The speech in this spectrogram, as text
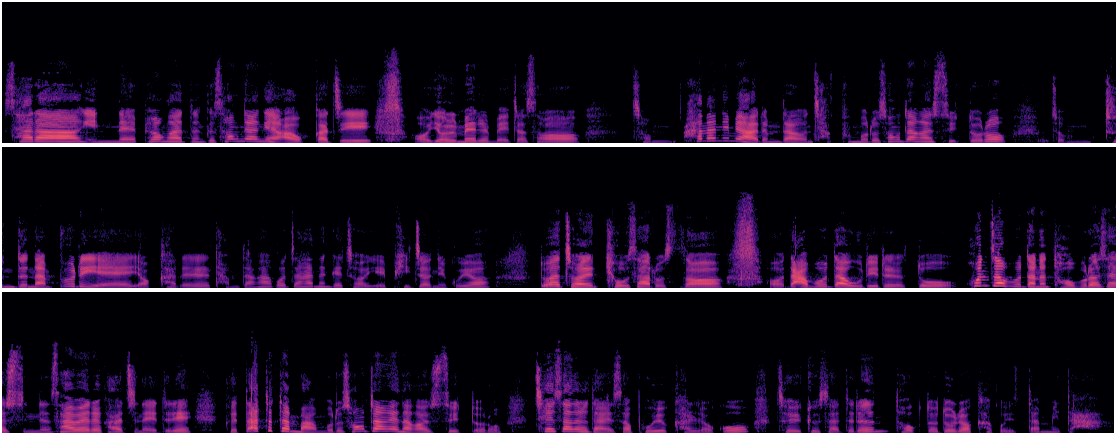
사랑, 인내, 평화 등 그 성령의 아홉 가지 어, 열매를 맺어서 좀 하나님의 아름다운 작품으로 성장할 수 있도록 좀 든든한 뿌리의 역할을 담당하고자 하는 게 저희의 비전이고요. 또한 저희 교사로서 어, 나보다 우리를 또 혼자보다는 더불어 살 수 있는 사회를 가진 애들의 그 따뜻한 마음으로 성장해 나갈 수 있도록 최선을 다해서 보육하려고 저희 교사들은 더욱더 노력하고 있답니다.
